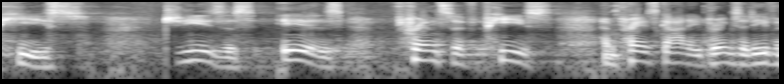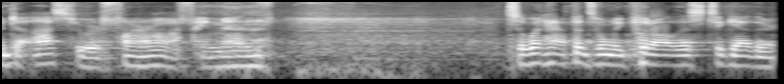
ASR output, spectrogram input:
peace. Jesus is Prince of Peace. And praise God, He brings it even to us who are far off. Amen. So, what happens when we put all this together?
